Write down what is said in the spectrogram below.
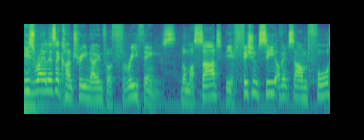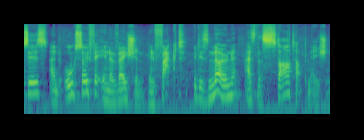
Israel is a country known for three things the Mossad, the efficiency of its armed forces, and also for innovation. In fact, it is known as the startup nation.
